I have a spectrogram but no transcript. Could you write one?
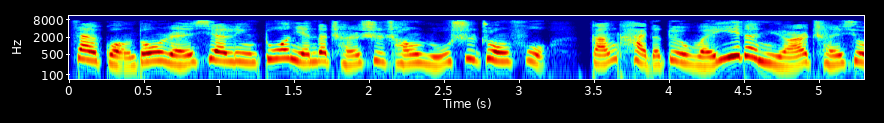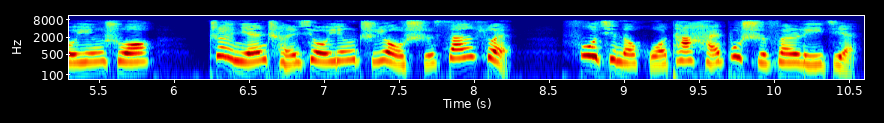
在广东人县令多年的陈世成如释重负，感慨的对唯一的女儿陈秀英说：“这年陈秀英只有十三岁，父亲的活他还不十分理解，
